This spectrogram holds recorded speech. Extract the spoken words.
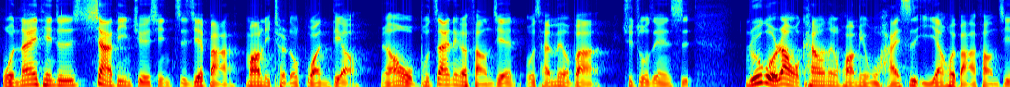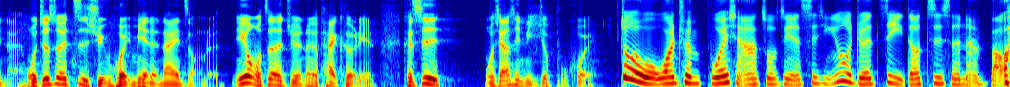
我那一天就是下定决心，直接把 monitor 都关掉，然后我不在那个房间，我才没有办法去做这件事。如果让我看到那个画面，我还是一样会把它放进来，我就是会自寻毁灭的那一种人，因为我真的觉得那个太可怜。可是我相信你就不会，对我完全不会想要做这件事情，因为我觉得自己都自身难保，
